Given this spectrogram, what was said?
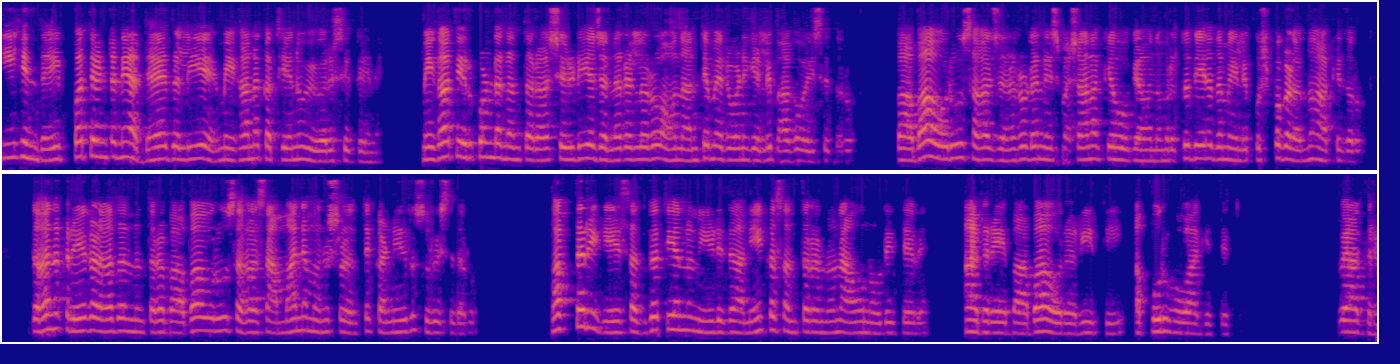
ಈ ಹಿಂದೆ ಇಪ್ಪತ್ತೆಂಟನೇ ಅಧ್ಯಾಯದಲ್ಲಿಯೇ ಮೇಘನ ಕಥೆಯನ್ನು ವಿವರಿಸಿದ್ದೇನೆ. ಮೇಘ ತೀರ್ಕೊಂಡ ನಂತರ ಶಿರಡಿಯ ಜನರೆಲ್ಲರೂ ಅವನ ಅಂತ್ಯ ಮೆರವಣಿಗೆಯಲ್ಲಿ ಭಾಗವಹಿಸಿದರು ಬಾಬಾ ಅವರೂ ಸಹ ಜನರೊಡನೆ ಸ್ಮಶಾನಕ್ಕೆ ಹೋಗಿ ಅವನ ಮೃತದೇಹದ ಮೇಲೆ ಪುಷ್ಪಗಳನ್ನು ಹಾಕಿದರು. ದಹನ ಕ್ರಿಯೆಗಳಾದ ನಂತರ ಬಾಬಾ ಅವರೂ ಸಹ ಸಾಮಾನ್ಯ ಮನುಷ್ಯರಂತೆ ಕಣ್ಣೀರು ಸುರಿಸಿದರು. ಭಕ್ತರಿಗೆ ಸದ್ಗತಿಯನ್ನು ನೀಡಿದ ಅನೇಕ ಸಂತರನ್ನು ನಾವು ನೋಡಿದ್ದೇವೆ. ಆದರೆ ಬಾಬಾ ಅವರ ರೀತಿ ಅಪೂರ್ವವಾಗಿದ್ದಿತು. ವ್ಯಾಘ್ರ.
